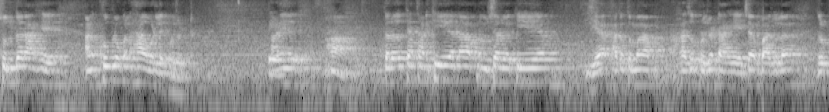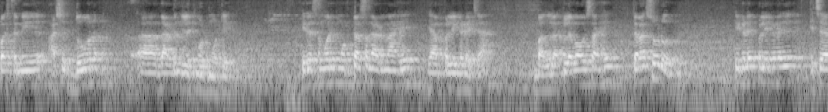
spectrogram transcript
सुंदर आहे आणि खूप लोकांना हा आवडला प्रोजेक्ट आणि हां. तर त्यात आणखी यांना आपण विचारूया की या आता तुम्हाला हा जो प्रोजेक्ट आहे याच्या बाजूला जवळपास त्यांनी असे दोन गार्डन दिलेत मोठमोठे. याच्या समोर एक मोठं असं गार्डन आहे ह्या पलीकडेच्या बाजूला क्लब हाऊस आहे. त्याला सोडून इकडे पलीकडे याच्या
